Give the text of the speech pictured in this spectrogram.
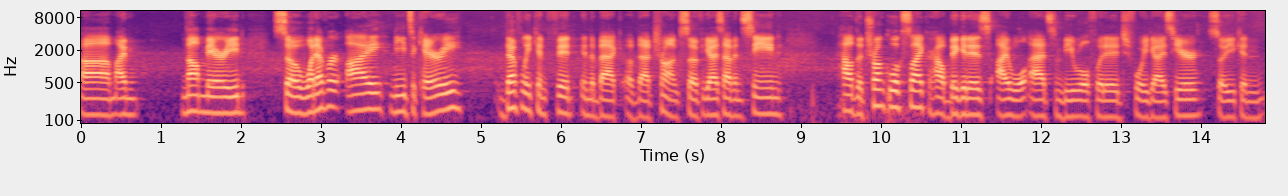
Um, I'm not married. So whatever I need to carry definitely can fit in the back of that trunk. So if you guys haven't seen how the trunk looks like or how big it is, I will add some B-roll footage for you guys here so you can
